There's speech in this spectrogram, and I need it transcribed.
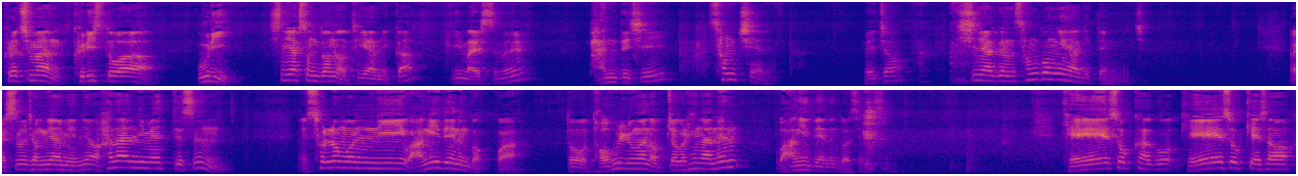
그렇지만 그리스도와 우리 신약 성도는 어떻게 합니까? 이 말씀을 반드시 성취해야 됩니다. 왜죠? 신약은 성공해야 하기 때문이죠. 말씀을 정리하면요. 하나님의 뜻은 솔로몬이 왕이 되는 것과 또 더 훌륭한 업적을 행하는 왕이 되는 것에 있습니다. 계속하고 계속해서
